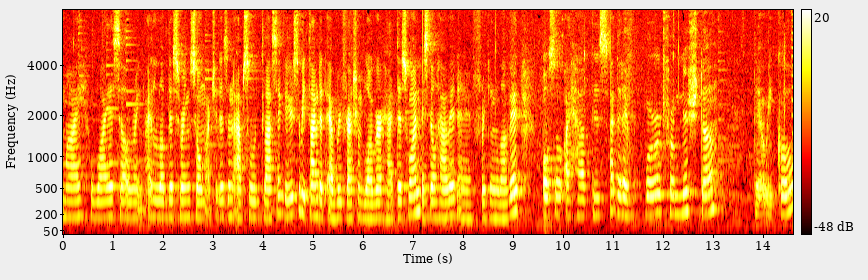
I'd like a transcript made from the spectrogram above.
my YSL ring. I love this ring so much. It is an absolute classic. There used to be a time that every fashion blogger had this one. I still have it and I freaking love it. Also, I have this that I borrowed from Nishta. There we go.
